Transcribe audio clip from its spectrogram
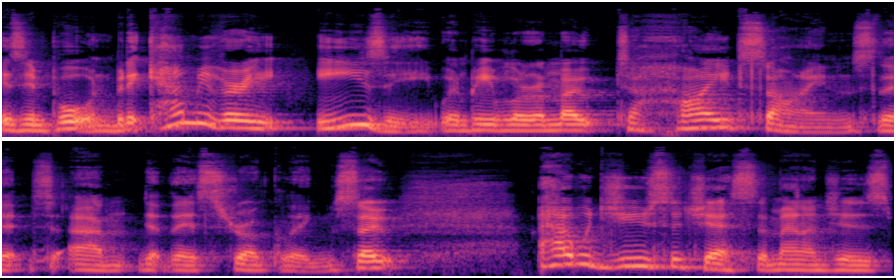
is important. But it can be very easy when people are remote to hide signs that um, that they're struggling. So how would you suggest that managers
